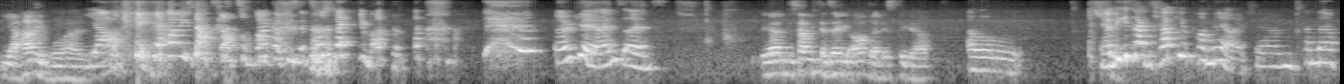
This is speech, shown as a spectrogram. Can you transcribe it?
Ja, Haribo halt. Ja, okay, ja, ich dachte gerade so, fuck, hab ich jetzt so schlecht gemacht. Okay, 1-1. Ja, das habe ich tatsächlich auch auf der Liste gehabt. Oh. Ja, wie gesagt, ich habe hier ein paar mehr. Ich, ähm, kann da,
